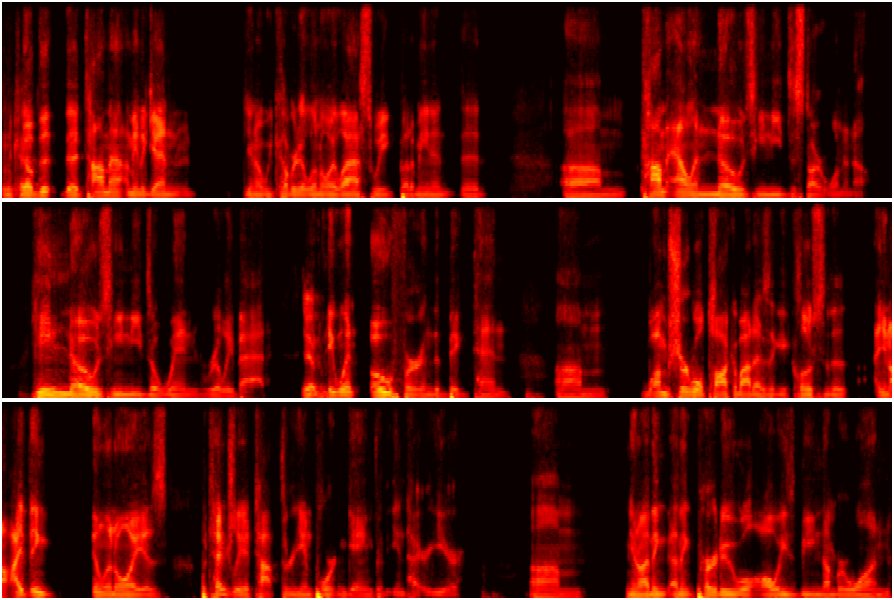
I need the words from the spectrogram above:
Okay. No, the, the Tom, I mean, again, you know, we covered Illinois last week, but I mean, it, it, um, Tom Allen knows he needs to start 1 and 0. He knows he needs a win really bad. Yep. They went over in the Big Ten. Um, well, I'm sure we'll talk about as they get close to the, you know, I think Illinois is potentially a top three important game for the entire year. Um, you know, I think I think Purdue will always be number one.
